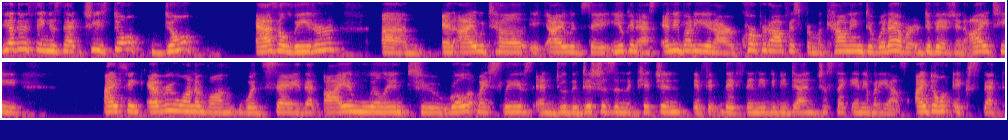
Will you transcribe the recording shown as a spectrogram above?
The other thing is that, geez, don't don't as a leader um, and I would tell, I would say, you can ask anybody in our corporate office from accounting to whatever division, IT. I think every one of them would say that I am willing to roll up my sleeves and do the dishes in the kitchen if, it, if they need to be done, just like anybody else. I don't expect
